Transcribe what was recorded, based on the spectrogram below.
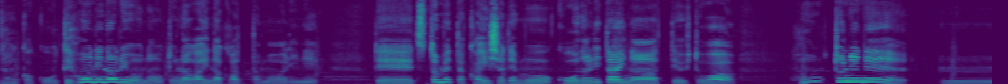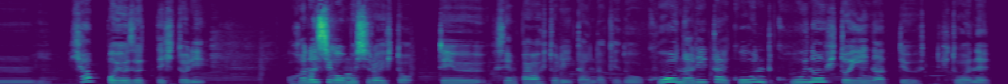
なんかこうお手本になるような大人がいなかった周りに。で勤めた会社でもこうなりたいなっていう人は本当にねうん100歩譲って1人お話が面白い人っていう先輩は1人いたんだけどこうなりたいこうこの人いいなっていう人はね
